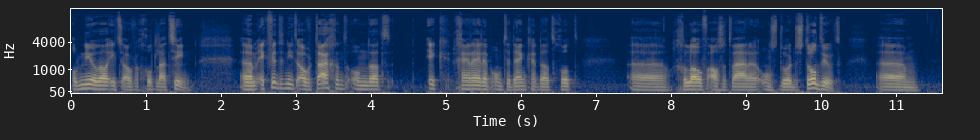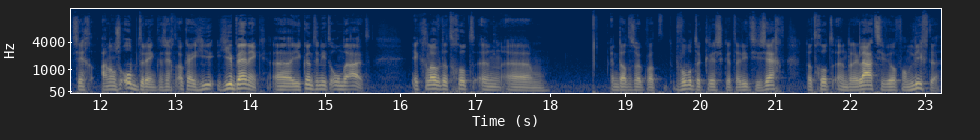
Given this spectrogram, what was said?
opnieuw wel iets over God laat zien. Um, ik vind het niet overtuigend omdat ik geen reden heb om te denken dat God uh, geloof als het ware ons door de strot duwt. Um, zich aan ons opdringt en zegt: Oké, hier, hier ben ik. Je kunt er niet onderuit. Ik geloof dat God een, um, en dat is ook wat bijvoorbeeld de christelijke traditie zegt, dat God een relatie wil van liefde.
